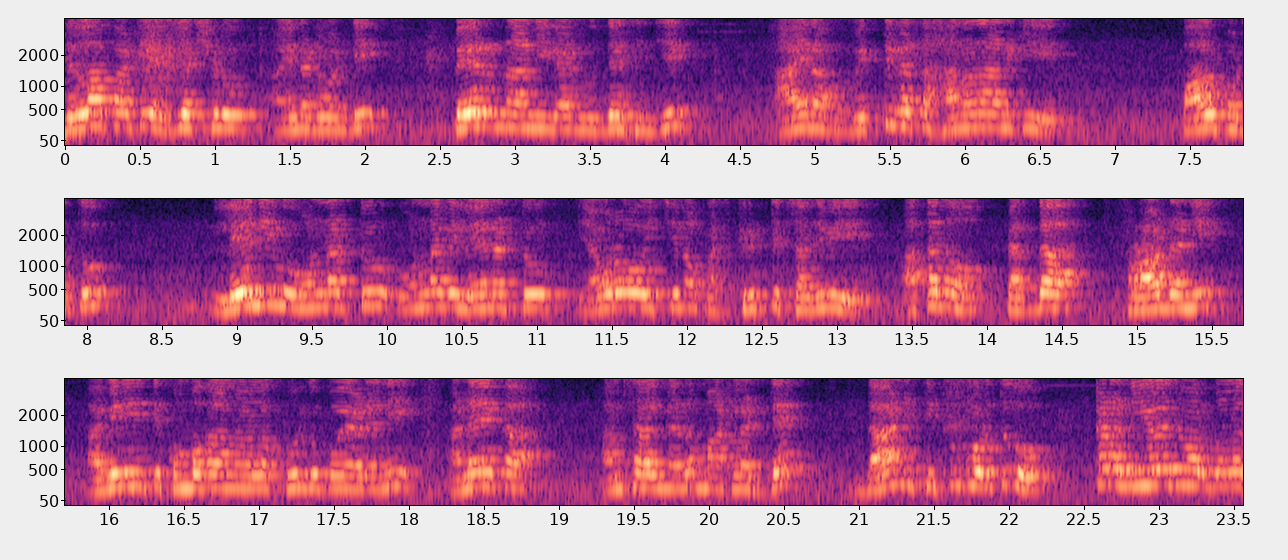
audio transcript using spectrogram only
జిల్లా పార్టీ అధ్యక్షుడు అయినటువంటి పేరు నాని గారిని ఉద్దేశించి ఆయన వ్యక్తిగత హననానికి పాల్పడుతూ లేనివి ఉన్నట్టు ఉన్నవి లేనట్టు ఎవరో ఇచ్చిన ఒక స్క్రిప్ట్ చదివి అతను పెద్ద ఫ్రాడ్ అని అవినీతి కుంభకోణంలో కూరుకుపోయాడని అనేక అంశాల మీద మాట్లాడితే దాన్ని తిప్పికొడుతూ ఇక్కడ నియోజకవర్గంలో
